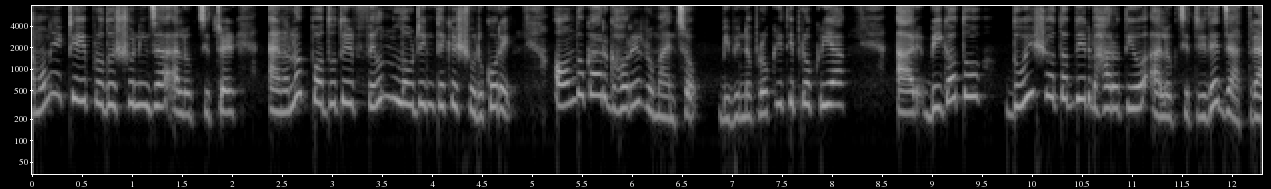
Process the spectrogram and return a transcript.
এমন একটি প্রদর্শনী যা আলোকচিত্রের অ্যানালগ পদ্ধতির ফিল্ম লোডিং থেকে শুরু করে অন্ধকার ঘরের রোমাঞ্চ, বিভিন্ন প্রকৃতি প্রক্রিয়া আর বিগত দুই শতাব্দীর ভারতীয় আলোকচিত্রীদের যাত্রা,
